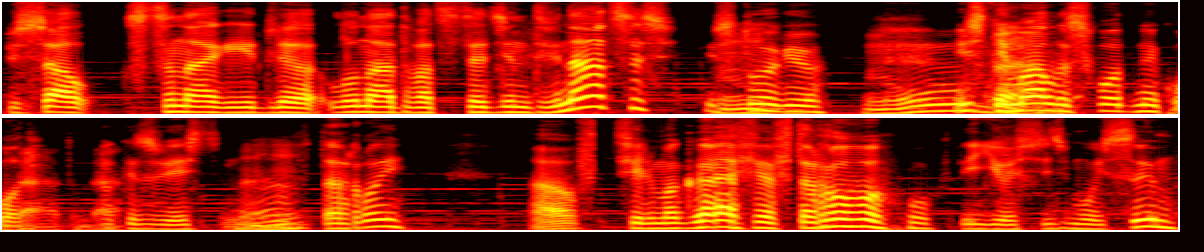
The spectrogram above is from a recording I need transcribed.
писал сценарии для Луна 2112, историю, mm-hmm. ну, и снимал да. исходный код, да, да. как известно. Mm-hmm. А второй, а фильмография второго, ух ты, ее седьмой сын.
